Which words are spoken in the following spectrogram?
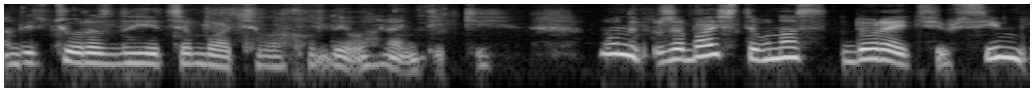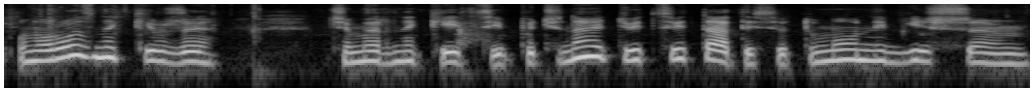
Десь вчора, здається, бачила, ходила, гляньте який. Ну, вже бачите, у нас, до речі, всі морозники вже, чимерники ці, починають відцвітатися, тому вони більш ем,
